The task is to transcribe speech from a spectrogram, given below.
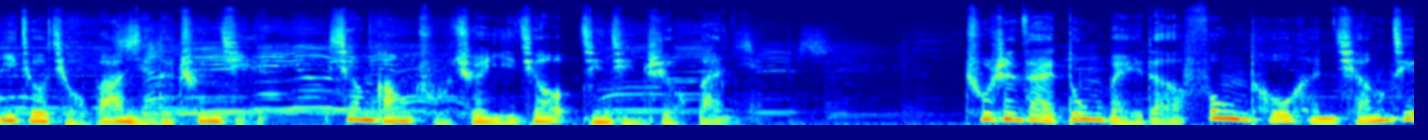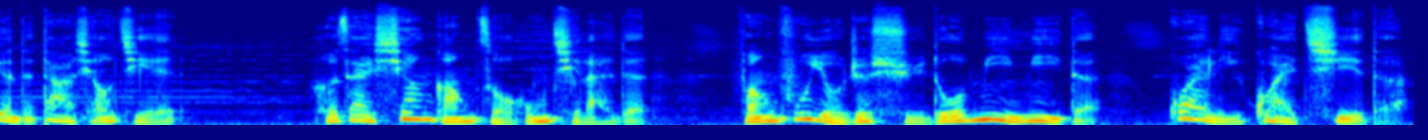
一九九八年的春节。香港主权移交仅仅只有半年，出生在东北的风头很强健的大小姐，和在香港走红起来的，仿佛有着许多秘密的怪里怪气的，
